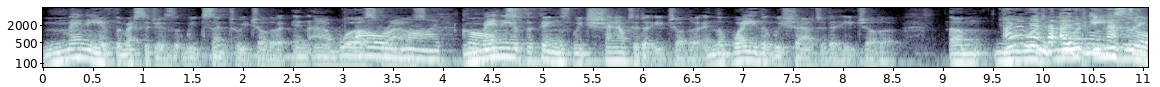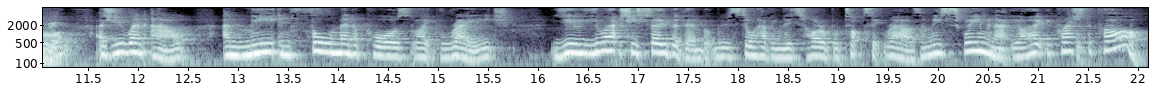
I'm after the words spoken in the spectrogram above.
many of the messages that we'd sent to each other in our worst Oh, rows, many of the things we'd shouted at each other, in the way that we shouted at each other, um, you I remember would, opening that door be. as you went out, and me in full menopause, like rage. You you were actually sober then, but we were still having these horrible toxic rows, and me screaming at you. I hope you crashed the car.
